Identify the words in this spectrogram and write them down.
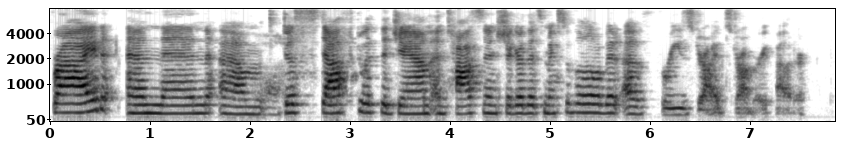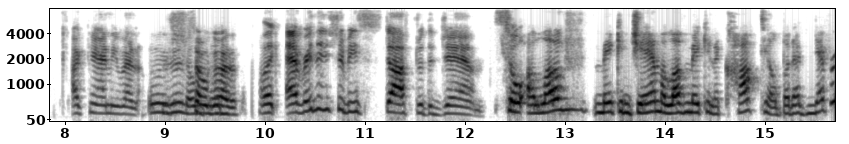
Fried and then um, Oh. just stuffed with the jam and tossed in sugar that's mixed with a little bit of freeze dried strawberry powder. I can't even. It This is so so good. good. Like everything should be stuffed with the jam. So I love making jam. I love making a cocktail, but I've never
